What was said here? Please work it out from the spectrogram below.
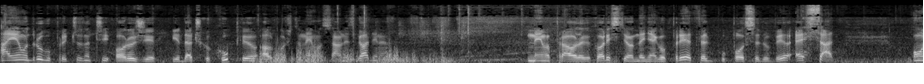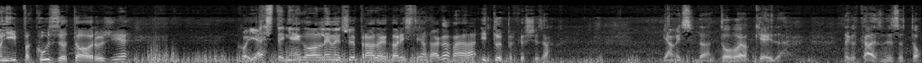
A imamo drugu priču znači oružje je dečko kupio ali pošto nema 18 godina nema pravo da ga koristi onda je njegov prijatelj u posjedu bio. E sad on je ipak uzeo to oružje koje jeste njegovo, ali nema sve pravo da ga koristi, tako? I tu je prekršio zakon. Ja mislim da to je okej okay da, da ga kazne za to.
